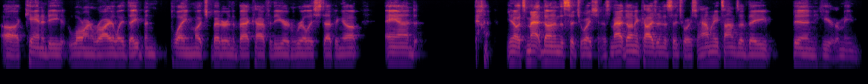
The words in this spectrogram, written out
uh, Kennedy, Lauren Riley, they've been playing much better in the back half of the year and really stepping up. And, you know, it's Matt Dunn in the situation. It's Matt Dunn and Keiser in the situation. How many times have they been here? I mean,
